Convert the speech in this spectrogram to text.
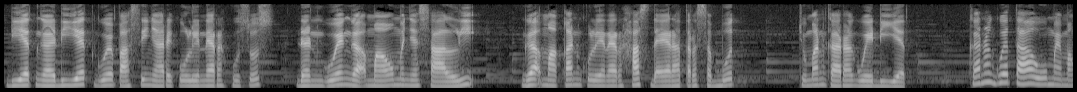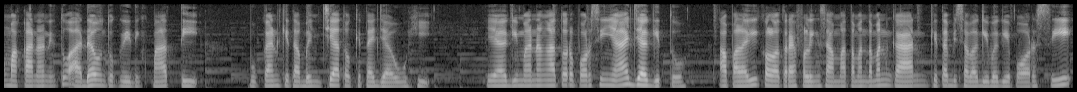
Diet nggak diet gue pasti nyari kuliner khusus dan gue nggak mau menyesali gak makan kuliner khas daerah tersebut cuman karena gue diet. Karena gue tahu memang makanan itu ada untuk dinikmati, bukan kita benci atau kita jauhi. Ya gimana ngatur porsinya aja gitu. Apalagi kalau traveling sama teman-teman kan, kita bisa bagi-bagi porsi.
